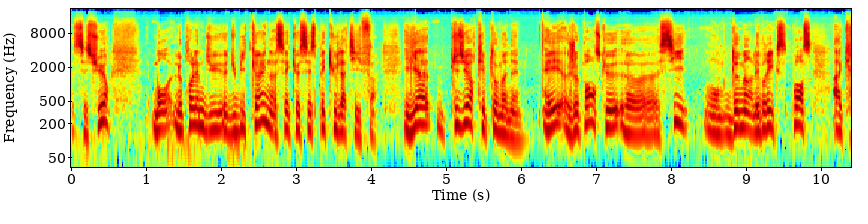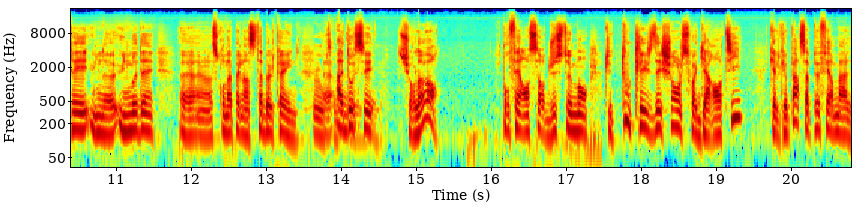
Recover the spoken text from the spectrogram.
c'est sûr. Bon, le problème du, du Bitcoin, c'est que c'est spéculatif. Il y a plusieurs crypto-monnaies. Et je pense que si demain les BRICS pensent à créer une, une monnaie, ce qu'on appelle un stablecoin, mmh, adossé sur l'or, pour faire en sorte justement que tous les échanges soient garantis, quelque part, ça peut faire mal.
